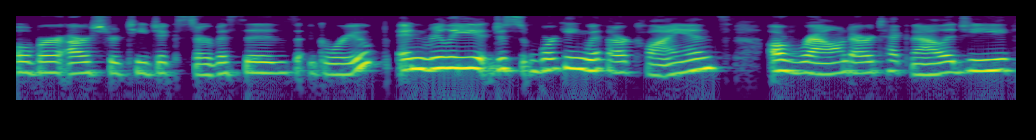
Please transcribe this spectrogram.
over our strategic services group and really just working with our clients around our technology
